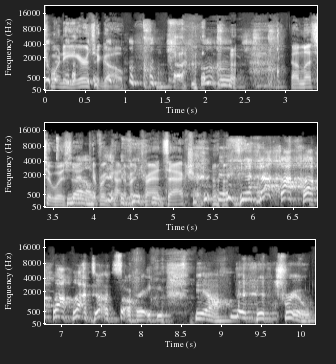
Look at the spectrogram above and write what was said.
20 years ago. Unless it was No. a different kind of a transaction. I'm sorry. Yeah, true.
